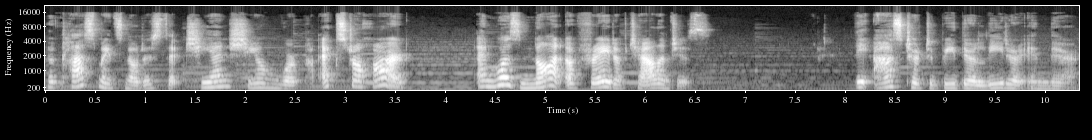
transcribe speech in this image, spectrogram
Her classmates noticed that Chien Shiung worked extra hard and was not afraid of challenges. They asked her to be their leader in there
